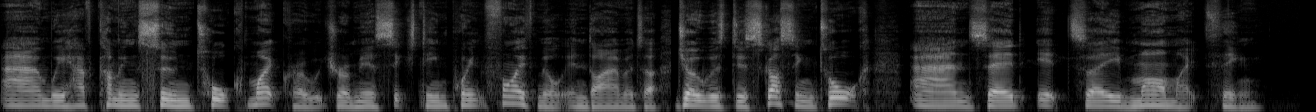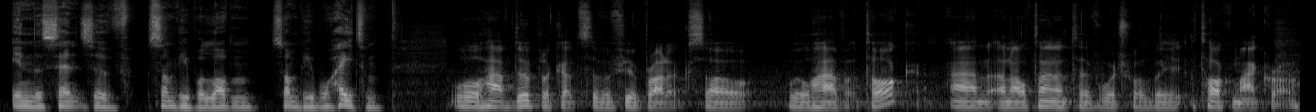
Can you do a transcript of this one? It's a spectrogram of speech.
and we have coming soon Torque Micro, which are a mere 16.5mm in diameter. Joe was discussing torque and said it's a Marmite thing in the sense of some people love them, some people hate them. We'll have duplicates of a few products, so we'll have a Torque and an alternative, which will be a Torque Micro.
